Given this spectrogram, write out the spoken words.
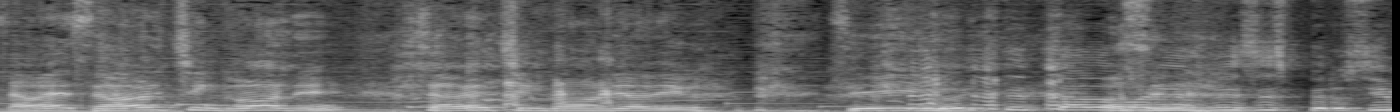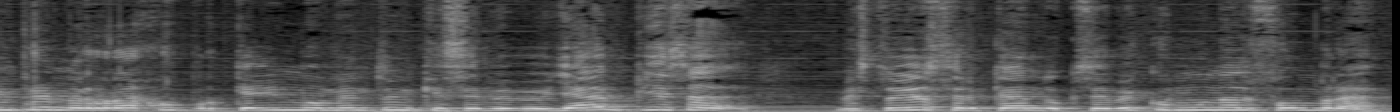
Se va, se va a ver chingón, ¿eh? Se va a ver chingón, yo digo. Sí. Lo he intentado O sea, varias veces, pero siempre me rajo porque hay un momento en que se me ve, ya empieza, me estoy acercando, que se ve como una alfombra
